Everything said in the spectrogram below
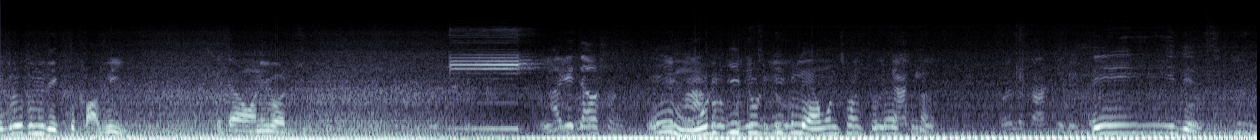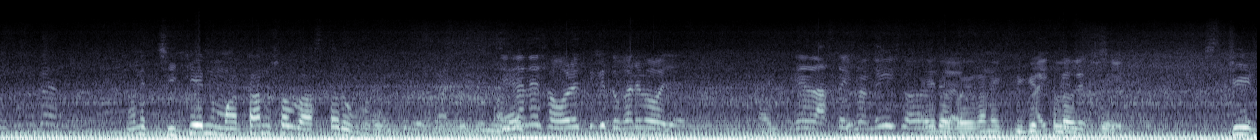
এগুলো তুমি দেখতে পাবেই। এটা অনিবার্য। এই মুরগি টুরগিগুলো এমন সময় চলে আসে না। এই মানে চিকেন মাটন সব রাস্তার উপরে। যেখানে শহরের দিকে দোকানে পাওয়া যায়। এখানে রাস্তায় এই দেখো এখানে ক্রিকেট খেলা হচ্ছে। স্ট্রিট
